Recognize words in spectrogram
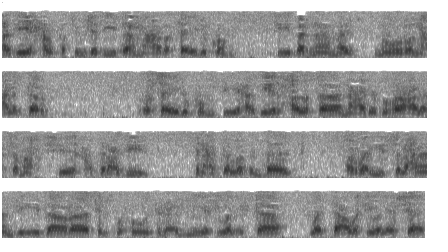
هذه حلقة جديدة مع رسائلكم في برنامج نور على الدرب. رسائلكم في هذه الحلقة نعرضها على سماحة الشيخ عبد العزيز. بن عبد الله بن باز الرئيس العام لإدارات البحوث العلمية والإفتاء والدعوة والإرشاد.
